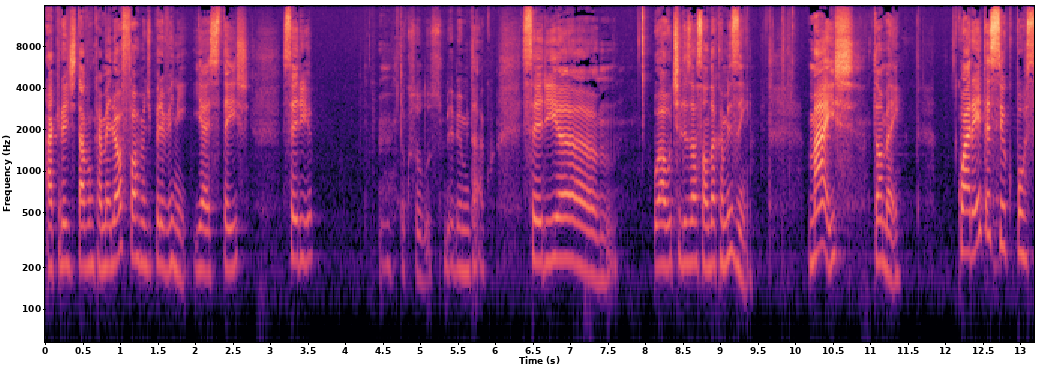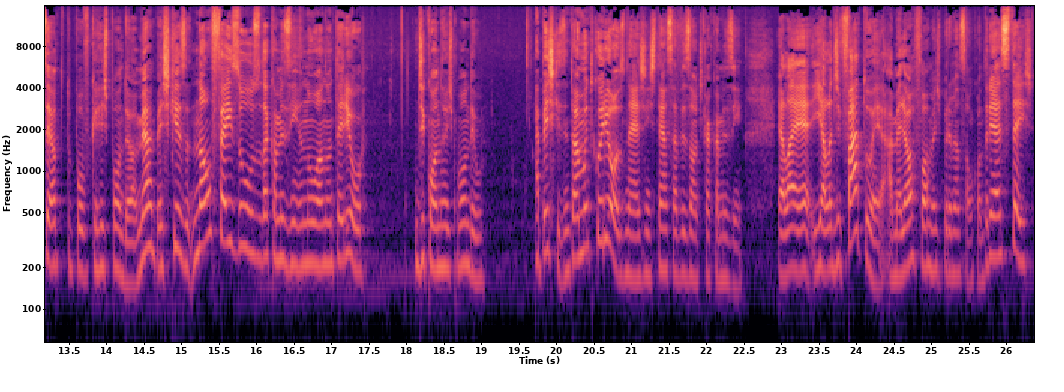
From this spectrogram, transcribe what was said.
acreditavam que a melhor forma de prevenir ISTs seria tô com soluço, bebi muita água. Seria hum, a utilização da camisinha. Mas, também, 45% do povo que respondeu a mesma pesquisa não fez o uso da camisinha no ano anterior de quando respondeu a pesquisa. Então é muito curioso, né? A gente tem essa visão de que a camisinha, ela é, e ela de fato é, a melhor forma de prevenção contra ISTs,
